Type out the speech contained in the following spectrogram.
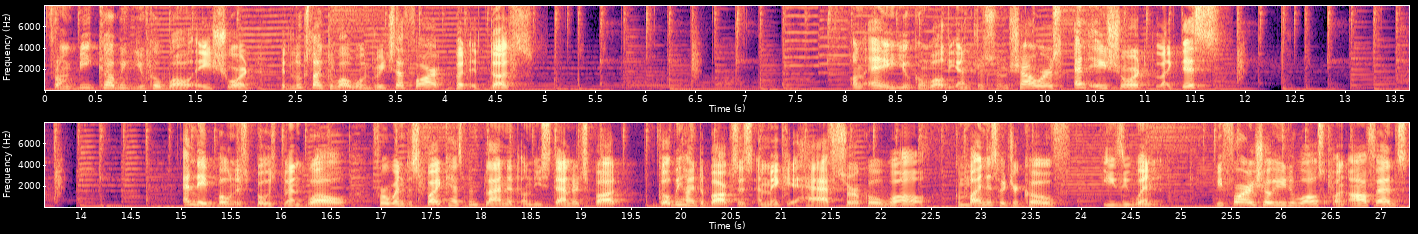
From B cubby you can wall A short. It looks like the wall won't reach that far, but it does. On A you can wall the entrance from showers and A short like this. And a bonus post plant wall for when the spike has been planted on the standard spot, go behind the boxes and make a half circle wall, combine this with your cove, easy win. Before I show you the walls on offense,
